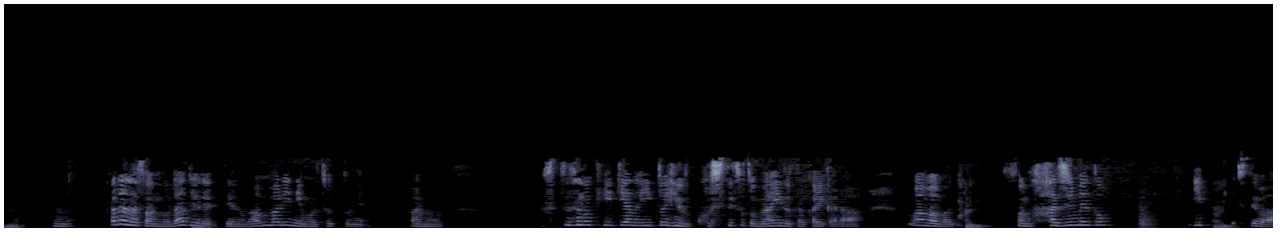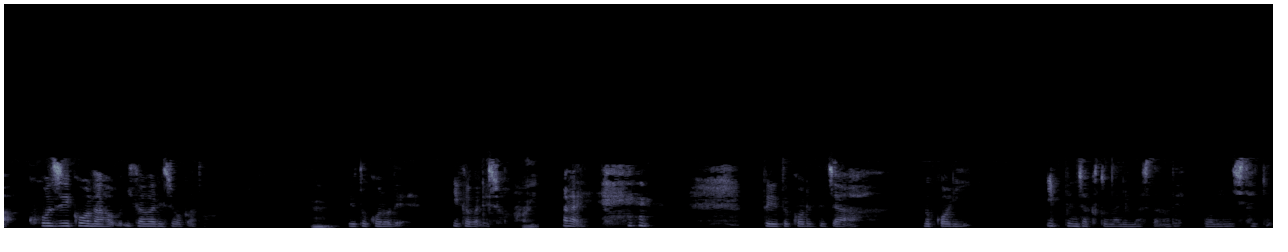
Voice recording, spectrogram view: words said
れないね。原田さんのラデュレっていうのがあんまりにもちょっとね、あの、普通のケーキ屋のイートインを越してちょっと難易度高いから、まあまあまあ、はい。その、始めと、一歩としては、コージーコーナーいかがでしょうかうん。というところで、いかがでしょはい。うはい。というところで、じゃあ、残り1分弱となりましたので、終わりにしたいと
